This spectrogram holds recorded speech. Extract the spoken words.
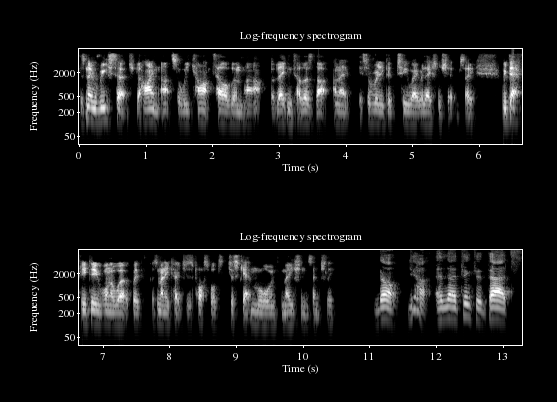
there's no research behind that so we can't tell them that but they can tell us that and it's a really good two-way relationship so we definitely do want to work with as many coaches as possible to just get more information essentially no yeah and i think that that's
